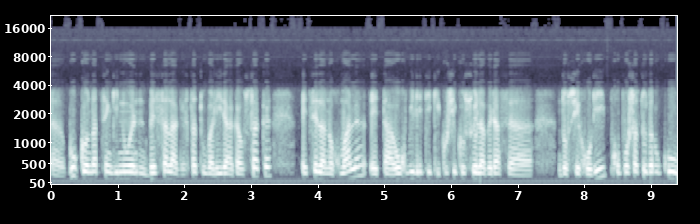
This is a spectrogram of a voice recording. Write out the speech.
uh, guk ondatzen ginuen bezala gertatu balira gauzak etzela normal eta urbiletik ikusiko zuela beraz uh, dosi jori proposatu dauku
